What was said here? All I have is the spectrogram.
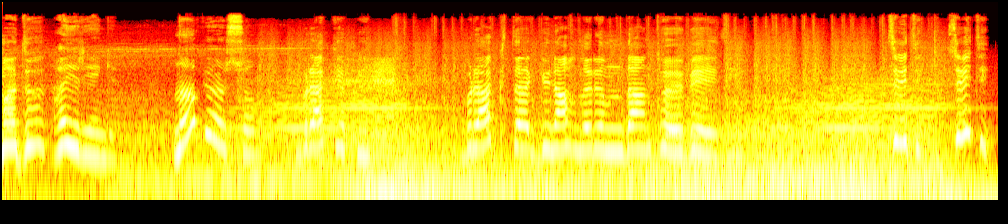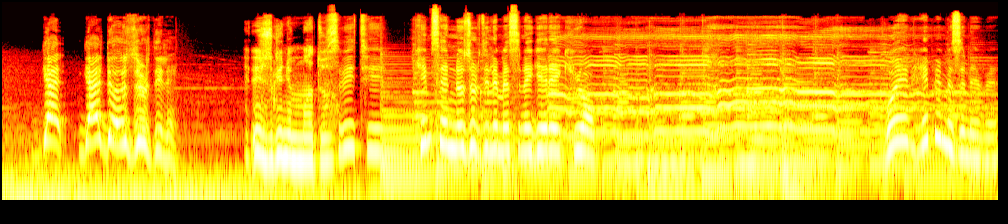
Madu hayır yenge. Ne yapıyorsun? bırak yapayım. Bırak da günahlarımdan tövbe edeyim. Sweetie, Sweetie. Gel, gel de özür dile. Üzgünüm Madu. Sweetie, kimsenin özür dilemesine gerek yok. Bu ev hepimizin evi.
